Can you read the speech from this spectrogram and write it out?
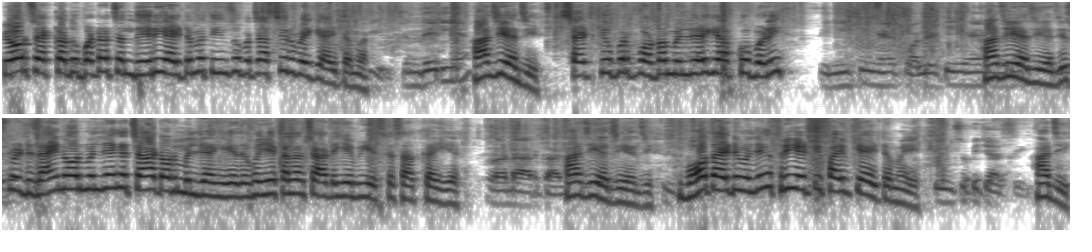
pure check का दुपट्टा चंदेरी आइटम है तीन सौ पचासी रुपए की आइटम है। चंदेरी है। हाँ जी हाँ जी। सेट के ऊपर फ़ोटो मिल जाएगी आपको बड़ी। फिनिशिंग है क्वालिटी है। हाँ जी हाँ जी हाँ जी। इसमें डिज़ाइन और मिल जाएँगे चार्ट और मिल जाएँगे। देखो ये कलर चार्ट ये भी इसके साथ का ही है। थोड़ा डार्क हाँ जी हाँ जी हाँ जी। बहुत आइटम मिल जाएँगे थ्री एट्टी फाइव की आइटम है ये। तीन सौ पिचासी। हाँ जी।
